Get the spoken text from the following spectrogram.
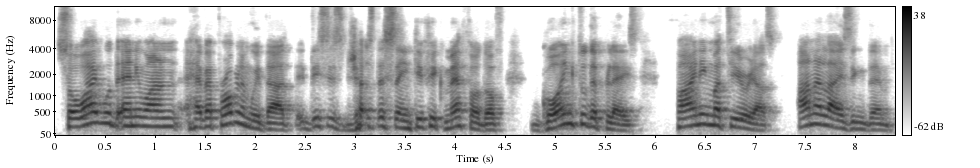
So why would anyone have a problem with that? This is just the scientific method of going to the place, finding materials, analyzing them,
